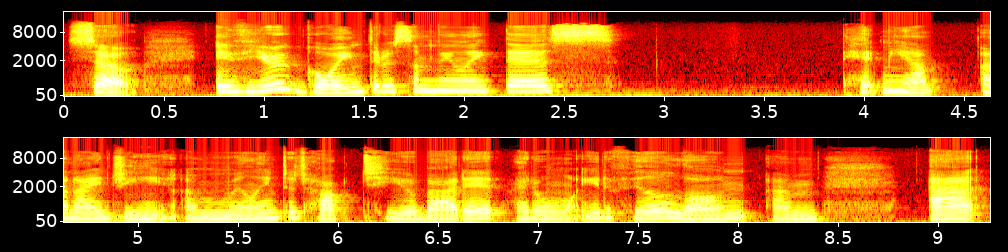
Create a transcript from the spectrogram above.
So, if you're going through something like this, hit me up on IG. I'm willing to talk to you about it. I don't want you to feel alone. I'm at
